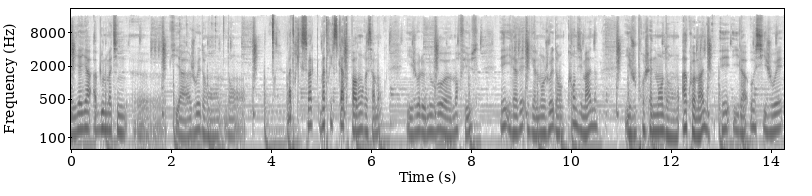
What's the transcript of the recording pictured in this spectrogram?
Yaya Abdul Matin, qui a joué dans, Matrix, Matrix 4 pardon, récemment. Il jouait le nouveau Morpheus et il avait également joué dans Candyman. Il joue prochainement dans Aquaman et il a aussi joué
